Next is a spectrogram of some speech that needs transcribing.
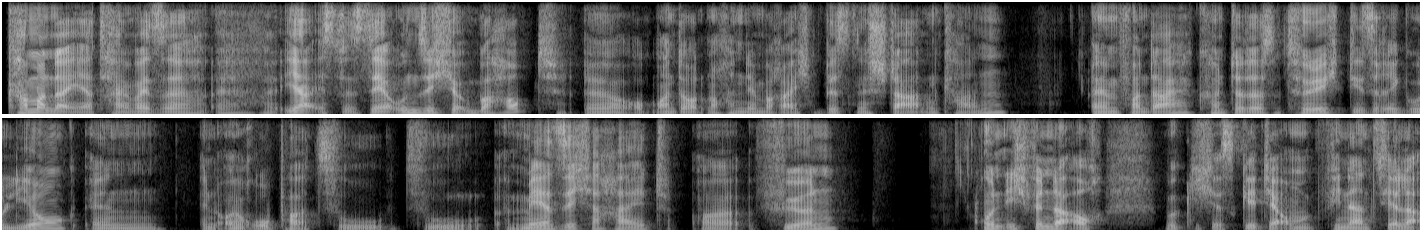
Kann man da ja teilweise, äh, ja, ist es sehr unsicher überhaupt, äh, ob man dort noch in dem Bereich Business starten kann. Ähm, von daher könnte das natürlich diese Regulierung in, in Europa zu, zu mehr Sicherheit äh, führen. Und ich finde auch wirklich, es geht ja um finanzielle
